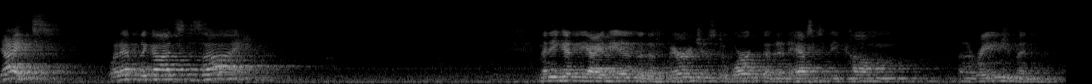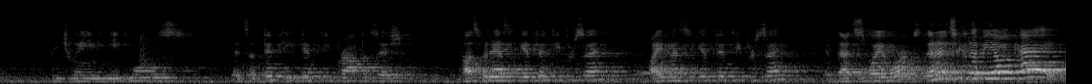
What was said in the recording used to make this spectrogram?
Yikes! What happened to God's design? Many get the idea that if marriage is to work, then it has to become an arrangement between equals. It's a 50-50 proposition. Husband has to give 50%, wife has to give 50%, if that's the way it works, then it's going to be okay.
